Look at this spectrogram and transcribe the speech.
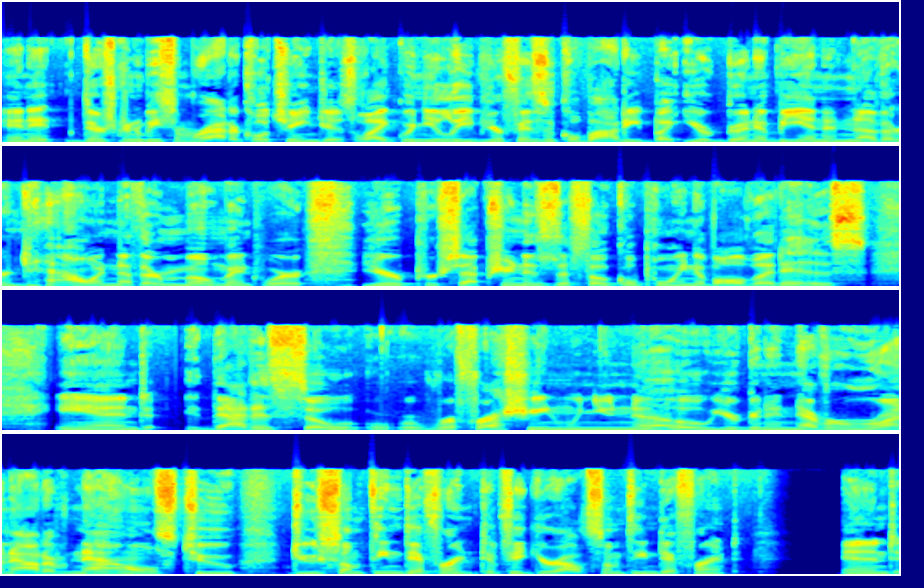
And it there's going to be some radical changes, like when you leave your physical body, but you're going to be in another now, another moment where your perception is the focal point of all that is. And that is so refreshing when you know you're going to never run out of nows to do something different, to figure out something different. And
